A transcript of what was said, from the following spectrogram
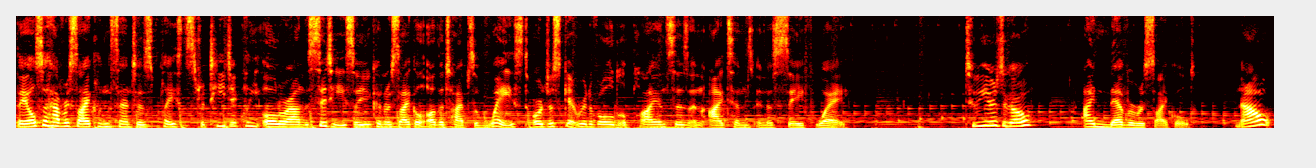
They also have recycling centers placed strategically all around the city so you can recycle other types of waste or just get rid of old appliances and items in a safe way. Two years ago, I never recycled. Now,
